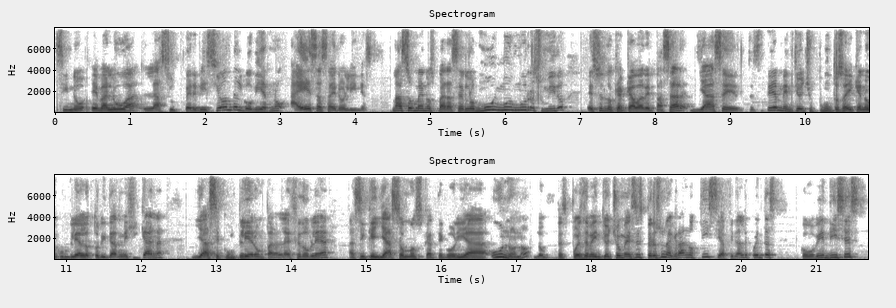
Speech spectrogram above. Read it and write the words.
sino evalúa la supervisión del gobierno a esas aerolíneas. Más o menos, para hacerlo muy, muy, muy resumido, eso es lo que acaba de pasar. Ya se, se tienen 28 puntos ahí que no cumplía la autoridad mexicana ya se cumplieron para la FAA, así que ya somos categoría 1, ¿no? después de 28 meses, pero es una gran noticia. A final de cuentas, como bien dices,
